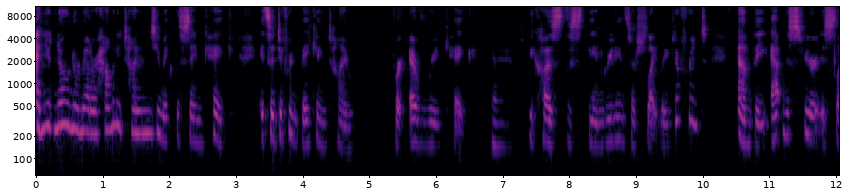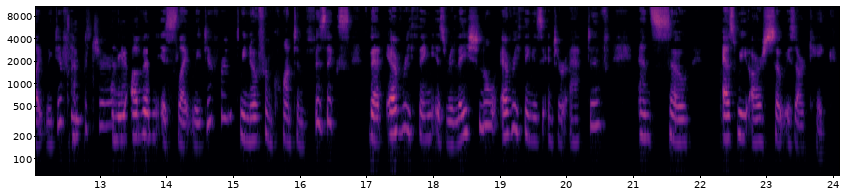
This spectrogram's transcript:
And you know, no matter how many times you make the same cake, it's a different baking time for every cake because this, the ingredients are slightly different and the atmosphere is slightly different. Temperature. And the oven is slightly different. We know from quantum physics that everything is relational, everything is interactive. And so, as we are, so is our cake.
